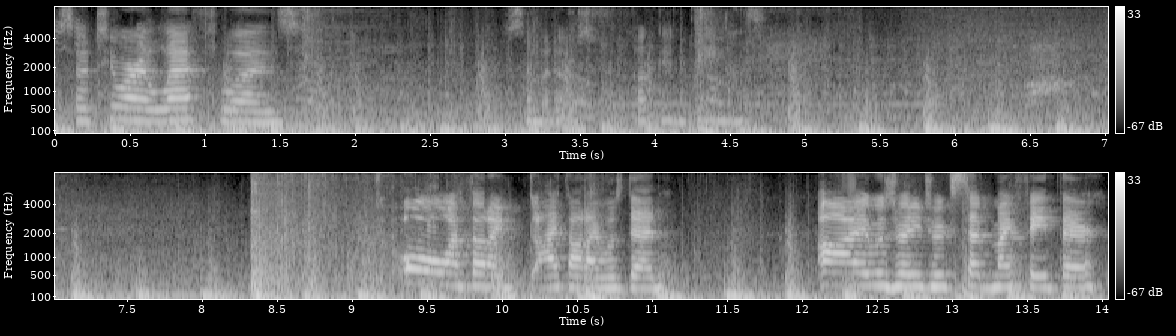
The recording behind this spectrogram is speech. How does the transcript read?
So to our left was some of those fucking things. Oh, I thought I I thought I was dead. I was ready to accept my fate there.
